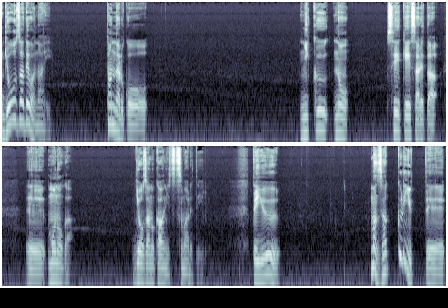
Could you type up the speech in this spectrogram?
餃子ではない。単なるこう、肉の成形された、えー、ものが餃子の皮に包まれている。っていう、まあざっくり言って、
